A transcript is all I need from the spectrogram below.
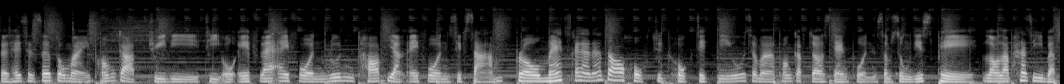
จะใช้เซ็นเซอร์ตัวใหม่พร้อมกับ 3D TOF และ iPhone รุ่นท็อปอย่าง iPhone 13 Pro Max ขนาดหน้าจอ 6.67 นิ้ว จะมาพร้อมกับจอแสดงผล Samsung Display รองรับ 5G แบบ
